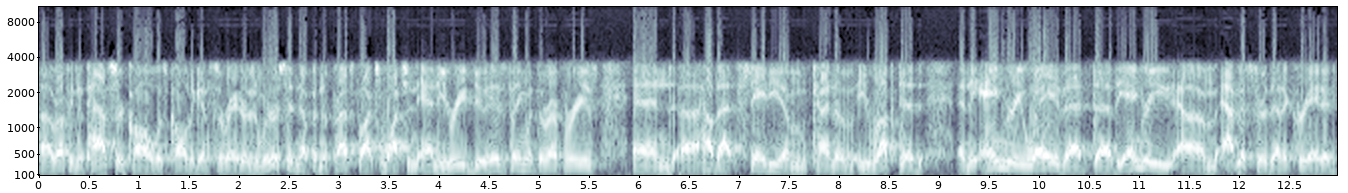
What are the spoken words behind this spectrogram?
uh, roughing the passer call was called against the Raiders, and we were sitting up in the press box watching Andy Reid do his thing with the referees and uh, how that stadium kind of erupted and the angry way that uh, the angry um, atmosphere that it created.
